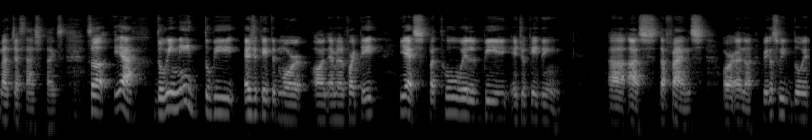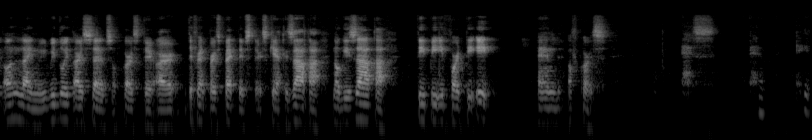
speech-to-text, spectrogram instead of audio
not just hashtags. So, yeah, do we need to be educated more on ML48? Yes, but who will be educating uh, us, the fans, or ano, because we do it online, we, we do it ourselves. Of course, there are different perspectives. There's Kiyakizaka, Nogizaka, TPE48, and of course, SMH48.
